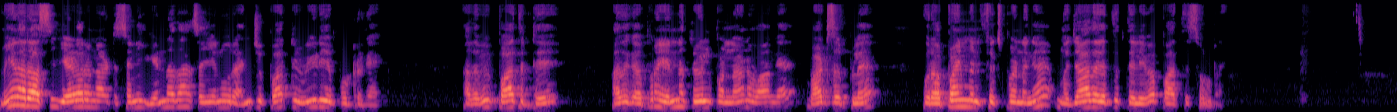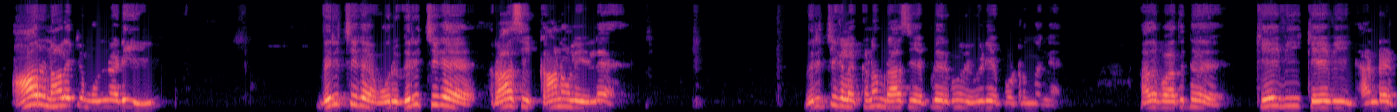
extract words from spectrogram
மீனராசி ஏழரை நாட்டு சனி என்னதான் செய்யணும் ஒரு அஞ்சு பார்ட்டு வீடியோ போட்டிருக்கேன். அதை போய் பார்த்துட்டு அதுக்கப்புறம் என்ன தொழில் பண்ணலான்னு வாங்க வாட்ஸ்அப்பில் ஒரு அப்பாயின்மெண்ட் ஃபிக்ஸ் பண்ணுங்க உங்கள் ஜாதகத்தை தெளிவாக பார்த்து சொல்கிறேன் ஆறு நாளைக்கு முன்னாடி விருச்சிக ஒரு விருச்சிக ராசி காணொளியில் விருச்சிக லக்கணம் ராசி எப்படி இருக்கும் ஒரு வீடியோ போட்டிருந்தாங்க. அதை பார்த்துட்டு கேவி கேவி ஹண்ட்ரட்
